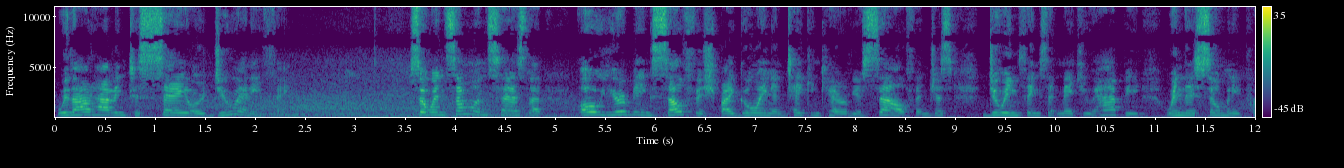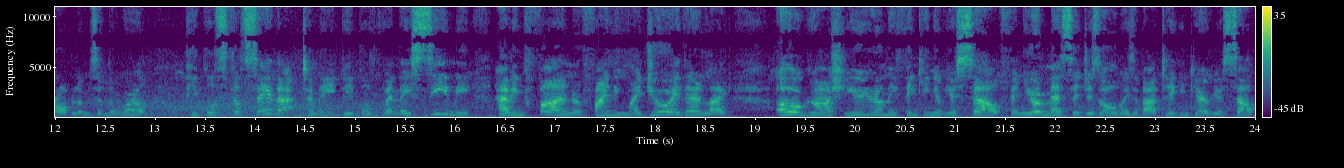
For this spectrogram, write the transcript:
without having to say or do anything. So when someone says that, oh, you're being selfish by going and taking care of yourself and just doing things that make you happy when there's so many problems in the world. People still say that to me. People, when they see me having fun or finding my joy, they're like, oh gosh, you're only thinking of yourself and your message is always about taking care of yourself.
